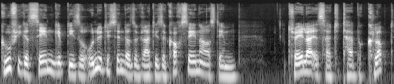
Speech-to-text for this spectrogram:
goofige Szenen gibt, die so unnötig sind. Also gerade diese Kochszene aus dem Trailer ist halt total bekloppt.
